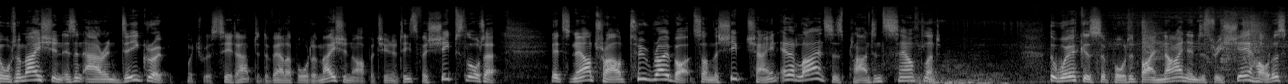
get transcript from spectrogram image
Automation is an R&D group which was set up to develop automation opportunities for sheep slaughter. It's now trialled two robots on the sheep chain at Alliance's plant in Southland. The work is supported by nine industry shareholders,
